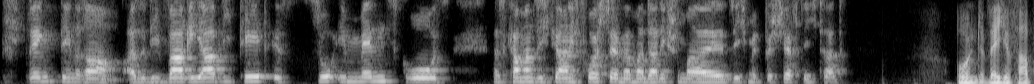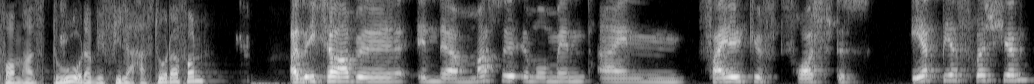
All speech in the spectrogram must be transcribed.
sprengt den Rahmen. Also die Variabilität ist so immens groß das kann man sich gar nicht vorstellen, wenn man da nicht schon mal sich mit beschäftigt hat. Und welche Farbform hast du oder wie viele hast du davon? Also ich habe in der Masse im Moment ein Pfeilgiftfrosch, das Erdbeerfröschchen,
